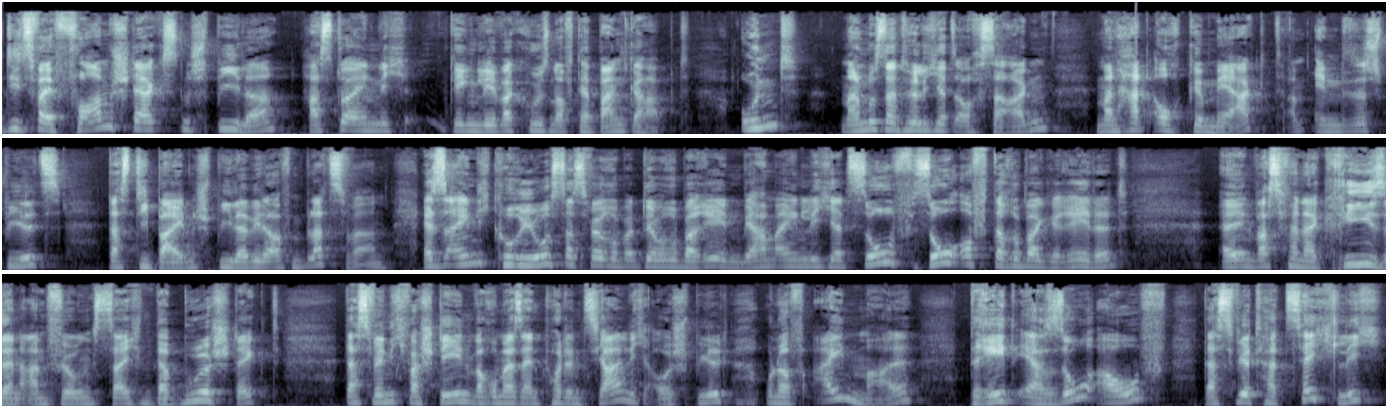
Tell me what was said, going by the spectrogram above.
die zwei formstärksten Spieler hast du eigentlich gegen Leverkusen auf der Bank gehabt. Und man muss natürlich jetzt auch sagen, man hat auch gemerkt am Ende des Spiels, dass die beiden Spieler wieder auf dem Platz waren. Es ist eigentlich kurios, dass wir darüber, reden. Wir haben eigentlich jetzt so, so oft darüber geredet, äh, in was für einer Krise in Anführungszeichen Dabur steckt, dass wir nicht verstehen, warum er sein Potenzial nicht ausspielt. Und auf einmal dreht er so auf, dass wir tatsächlich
